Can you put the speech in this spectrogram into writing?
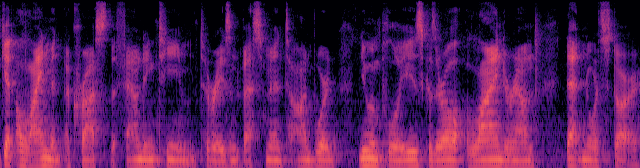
get alignment across the founding team to raise investment, to onboard new employees because they're all aligned around that North Star.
